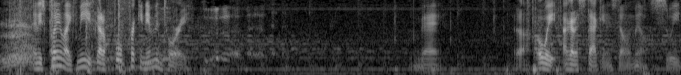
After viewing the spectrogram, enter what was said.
And he's playing like me. He's got a full freaking inventory. Okay. Uh, oh wait, I got a stack stacking stone meal. Sweet.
